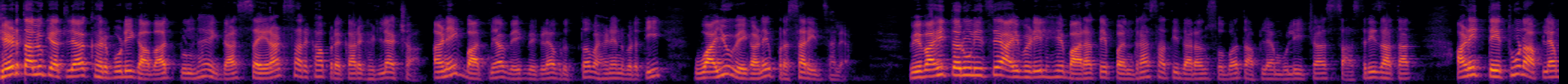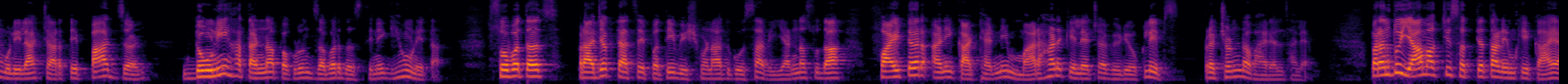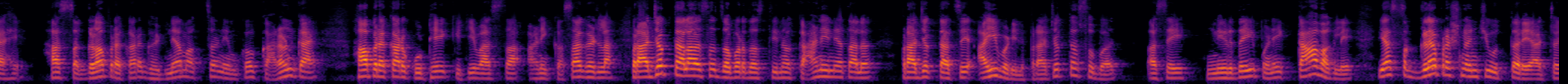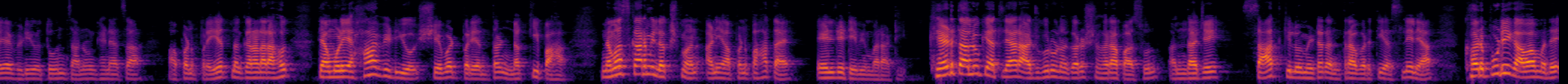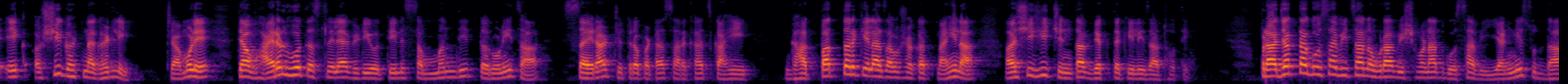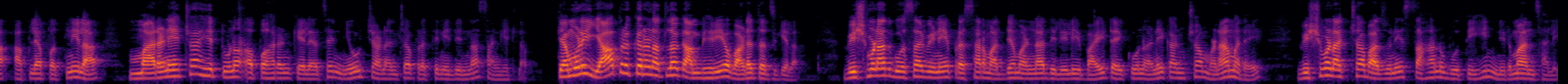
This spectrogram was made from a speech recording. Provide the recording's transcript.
खेड तालुक्यातल्या खरपुडी गावात पुन्हा एकदा सैराट सारखा प्रकार घडल्याच्या अनेक बातम्या वेगवेगळ्या वृत्तवाहिन्यांवरती वायू वेगाने प्रसारित झाल्या. विवाहित तरुणीचे आई वडील हे बारा ते पंधरा साथीदारांसोबत आपल्या मुलीच्या सासरी जातात आणि तेथून आपल्या मुलीला चार ते पाच जण दोन्ही हातांना पकडून जबरदस्तीने घेऊन येतात. सोबतच प्राजक्ताचे पती विश्वनाथ गोसावी यांना सुद्धा फायटर आणि काठ्यांनी मारहाण केल्याच्या व्हिडिओ क्लिप्स प्रचंड व्हायरल झाल्या. परंतु यामागची सत्यता नेमकी काय आहे? हा सगळा प्रकार घडण्यामागचं नेमकं कारण काय? हा प्रकार कुठे किती वाजता आणि कसा घडला? प्राजक्ताला असं जबरदस्तीनं का नेण्यात आलं? प्राजक्ताचे आई वडील प्राजक्तासोबत असे निर्दयीपणे का वागले? या सगळ्या प्रश्नांची उत्तरे आजच्या या व्हिडिओतून जाणून घेण्याचा आपण प्रयत्न करणार आहोत. त्यामुळे हा व्हिडिओ शेवटपर्यंत नक्की पहा. नमस्कार मी लक्ष्मण आणि आपण पाहताय L D T V Marathi. Khed तालुक्यातल्या राजगुरुनगर शहरापासून अंदाजे सात किलोमीटर अंतरावरती असलेल्या खरपुडी गावामध्ये एक अशी घटना घडली ज्यामुळे त्या व्हायरल होत असलेल्या व्हिडिओतील संबंधित तरुणीचा सैराट चित्रपटासारखाच काही घातपात तर केला जाऊ शकत नाही ना अशी ही चिंता व्यक्त केली जात होती. प्राजक्ता गोसावीचा नवरा विश्वनाथ गोसावी यांनी सुद्धा आपल्या पत्नीला मारण्याच्या हेतून अपहरण केल्याचे न्यूज चॅनलच्या प्रतिनिधींना सांगितलं. त्यामुळे या प्रकरणातलं गांभीर्य वाढतच गेलं. विश्वनाथ गोसावीने प्रसारमाध्यमांना दिलेली बाईट ऐकून अनेकांच्या मनामध्ये विश्वनाथच्या बाजूने सहानुभूतीही निर्माण झाली.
